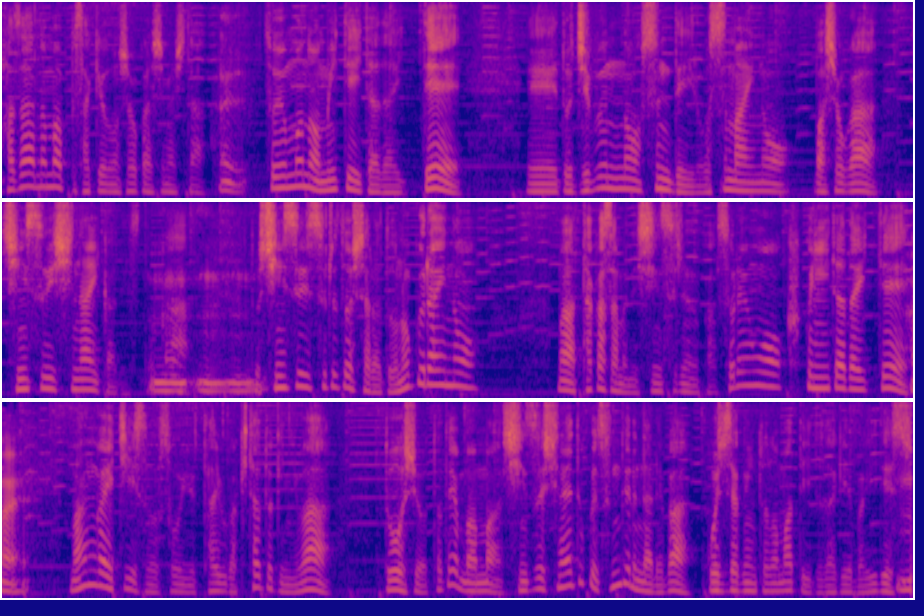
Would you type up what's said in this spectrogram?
ハザードマップ先ほど紹介しました、はい、そういうものを見ていただいてえーと、自分の住んでいるお住まいの場所が浸水しないかですとか、浸水するとしたらどのぐらいの、まあ、高さまで浸水するのかそれを確認いただいて、はい、万が一そのそういう台風が来た時にはどうしよう。例えばまあ浸水しないところに住んでるなればご自宅にとどまっていただければいいですし、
